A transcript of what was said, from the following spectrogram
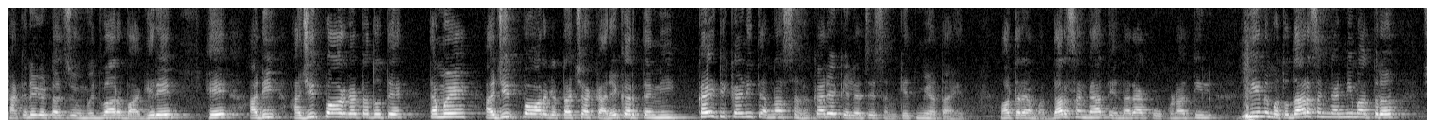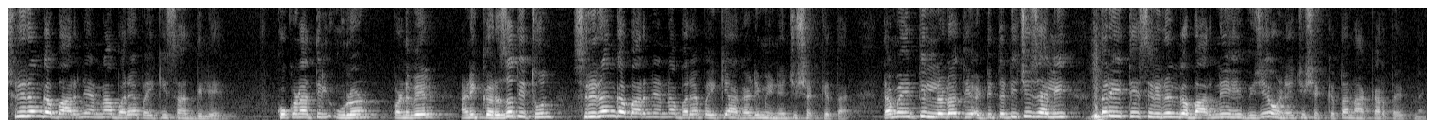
ठाकरे गटाचे उमेदवार वाघेरे हे आधी अजित पवार गटात होते. त्यामुळे अजित पवार गटाच्या कार्यकर्त्यांनी काही ठिकाणी त्यांना सहकार्य केल्याचे संकेत मिळत आहेत. मात्र या मतदारसंघात येणाऱ्या कोकणातील तीन मतदारसंघांनी मात्र श्रीरंग बारणे यांना बऱ्यापैकी साथ दिली आहे. कोकणातील उरण पनवेल आणि कर्जत इथून श्रीरंग बारणे यांना बऱ्यापैकी आघाडी मिळण्याची शक्यता आहे. त्यामुळे येथील लढत ही अटीतटीची झाली तरी इथे श्रीरंग बारणे हे विजय होण्याची शक्यता नाकारता येत नाही.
